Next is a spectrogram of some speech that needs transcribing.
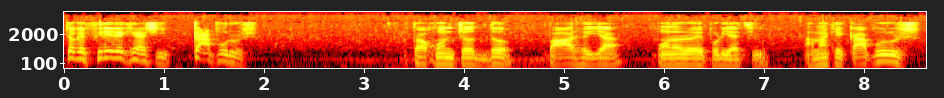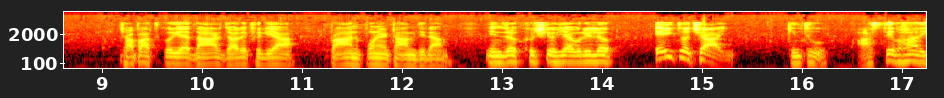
তোকে ফিরে রেখে আসি, কা পুরুষ? তখন চোদ্দ পার হইয়া পনেরোয় পড়িয়াছি। আমাকে কাপুরুষ ঝপাত করিয়া দাঁড় জলে ফেলিয়া প্রাণপণে টান দিলাম। ইন্দ্র খুশি হইয়া বলিল, এই তো চাই, কিন্তু আসতে ভাই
